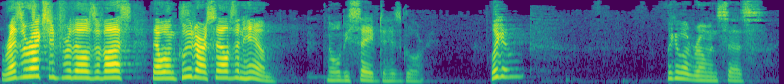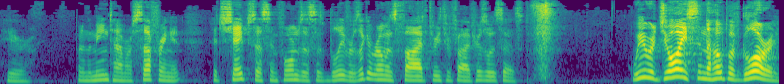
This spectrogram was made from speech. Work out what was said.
resurrection for those of us that will include ourselves in Him and will be saved to His glory. Look at, Look at what Romans says here. But in the meantime, our suffering, it, it shapes us, informs us as believers. Look at Romans 5, 3 through 5. Here's what it says. We rejoice in the hope of glory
